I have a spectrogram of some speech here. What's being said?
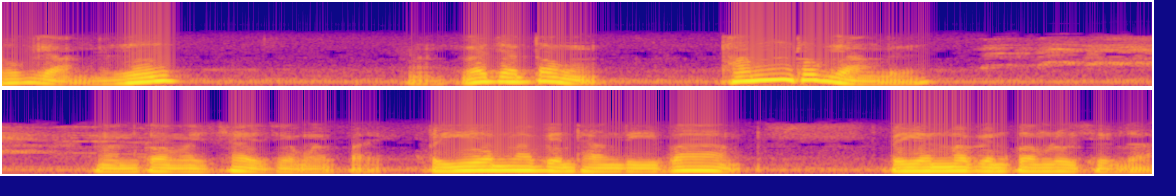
ทุกอย่างหรือ เราจะต้องทำทุกอย่างเลย มันก็ไม่ใช่เสมอไป เปลี่ยนมาเป็นทางดีบ้าง เปลี่ยนมาเป็นความรู้สึกได้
